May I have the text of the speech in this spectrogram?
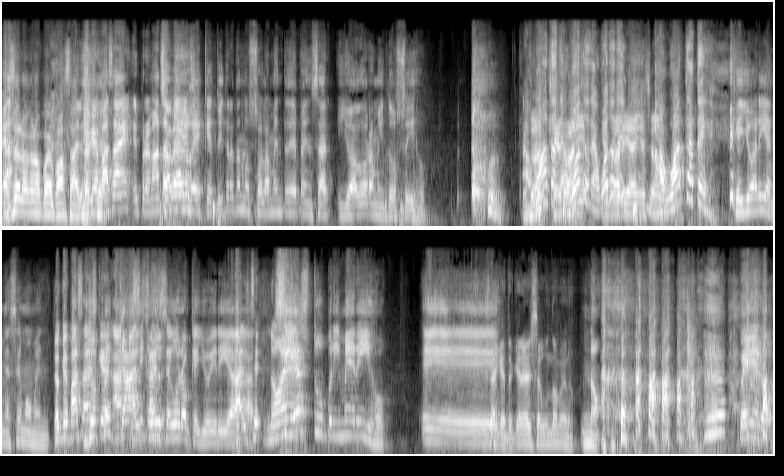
Eso es lo que no puede pasar. Lo que pasa es, el problema ¿Sabes también algo? es. Es que estoy tratando solamente de pensar, y yo adoro a mis dos hijos, ¿Qué tú- Aguántate, qué tú aguántate, harías- qué tú harías en aguántate. momento? Aguántate. ¿qué yo haría en ese momento? Lo que pasa yo es que estoy a- casi, al casi ser- seguro que yo iría. al a- ser- no si es- es tu primer hijo, eh, O sea, que tú quieres el segundo menos. No. Pero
